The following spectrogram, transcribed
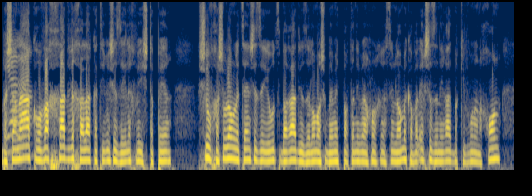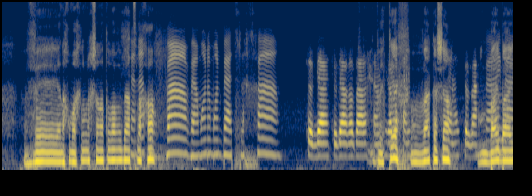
בשנה הקרובה חד וחלק, את תראי שזה ילך וישתפר. שוב, חשוב לנו לציין שזה ייעוץ ברדיו, זה לא משהו באמת פרטני ואנחנו לא נכנסים לעומק, אבל איך שזה נראה, את בכיוון הנכון. ואנחנו מאחלים לך שנה טובה ובהצלחה. שנה טובה והמון המון בהצלחה. תודה, תודה רבה לכם. בכיף. בבקשה. ביי ביי.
